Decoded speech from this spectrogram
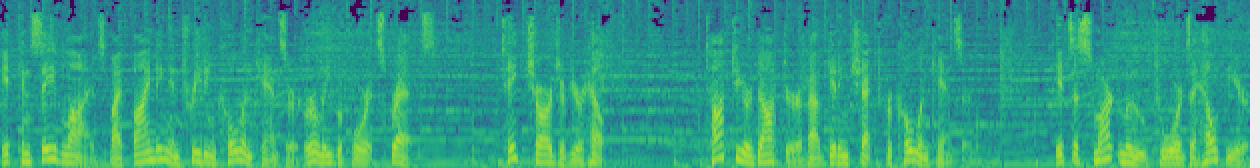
It can save lives by finding and treating colon cancer early before it spreads. Take charge of your health. Talk to your doctor about getting checked for colon cancer. It's a smart move towards a healthier,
